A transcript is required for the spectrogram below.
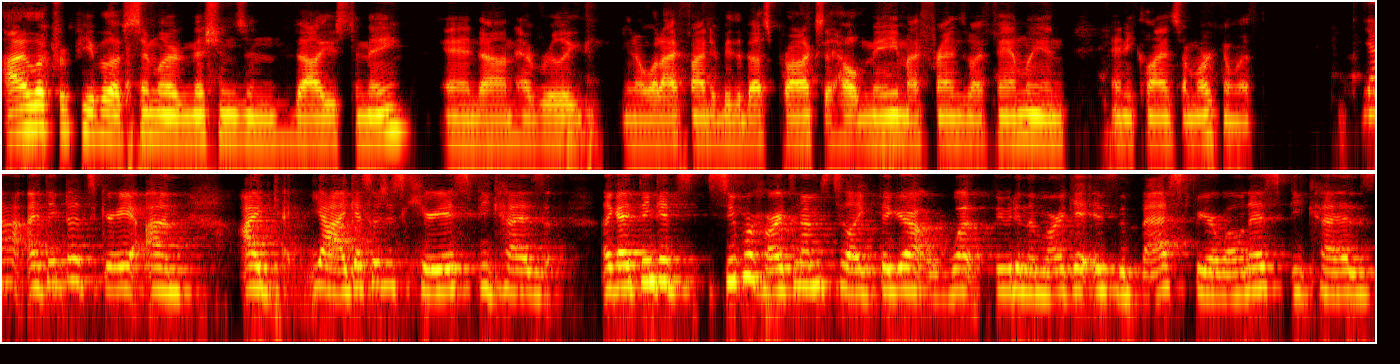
I look for people that have similar missions and values to me, and um, have really, you know, what I find to be the best products that help me, my friends, my family, and any clients I'm working with. Yeah, I think that's great. Um, I yeah, I guess I was just curious because like I think it's super hard sometimes to like figure out what food in the market is the best for your wellness because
